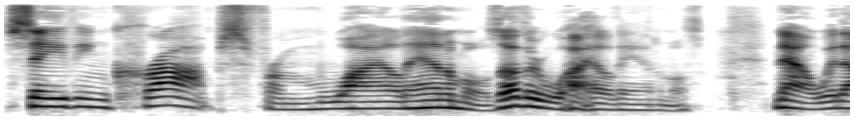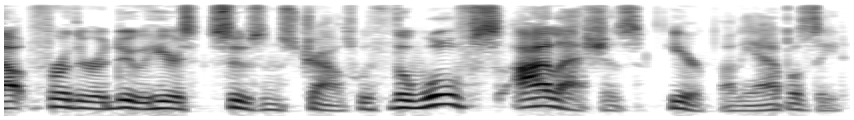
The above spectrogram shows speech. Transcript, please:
saving crops from wild animals, other wild animals. Now, without further ado, here's Susan Strauss with The Wolf's Eyelashes here on the Appleseed.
